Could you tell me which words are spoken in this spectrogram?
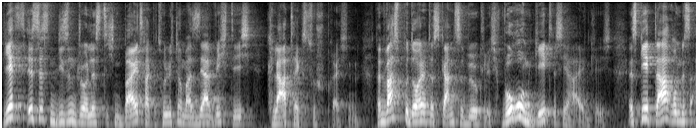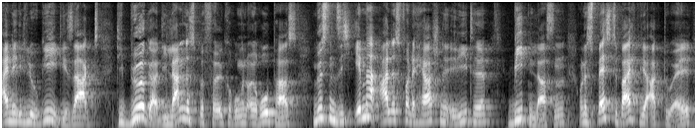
Jetzt ist es in diesem journalistischen Beitrag natürlich nochmal sehr wichtig, Klartext zu sprechen. Denn was bedeutet das Ganze wirklich? Worum geht es hier eigentlich? Es geht darum, dass eine Ideologie, die sagt, die Bürger, die Landesbevölkerungen Europas müssen sich immer alles von der herrschenden Elite bieten lassen. Und das beste Beispiel aktuell,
